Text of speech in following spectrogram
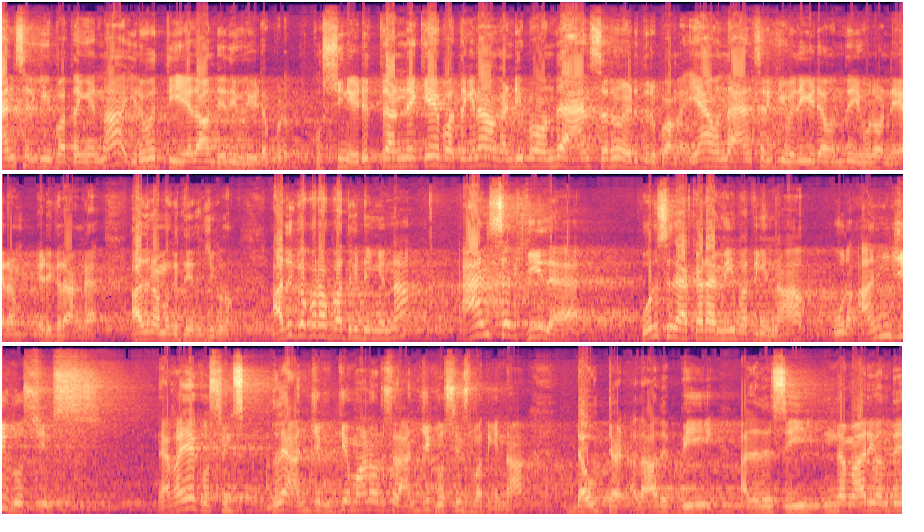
ஆன்சர் கீ பார்த்தீங்கன்னா இருபத்தி ஏழாம் தேதி வெளியிடப்படும். கொஸ்டின் எடுத்த அன்னைக்கே பார்த்தீங்கன்னா கண்டிப்பாக வந்து ஆன்சரும் எடுத்திருப்பாங்க. ஏன் வந்து ஆன்சர் கீ வெளியிட வந்து இவ்வளோ நேரம் எடுக்கிறாங்க? அது நமக்கு தெரிஞ்சுக்கணும். அதுக்கப்புறம் பார்த்துக்கிட்டிங்கன்னா ஆன்சர் கீழே ஒரு சில அகாடமி பார்த்தீங்கன்னா ஒரு அஞ்சு கொஸ்டின்ஸ் நிறைய கொஸ்டின்ஸ் அதில் அஞ்சு முக்கியமான ஒரு சில அஞ்சு கொஸ்டின்ஸ் பார்த்தீங்கன்னா டவுட்டட் அதாவது பி அல்லது சி இந்த மாதிரி வந்து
